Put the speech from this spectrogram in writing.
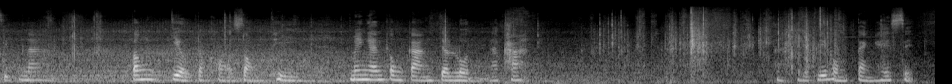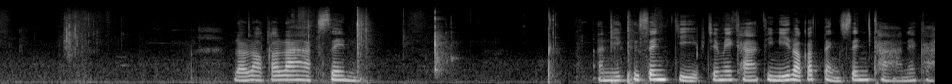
ซิปหน้า ต้องเกี่ยวตะขอสองที ไม่งั้นตรงกลางจะหล่นนะคะ เดี๋ยวพี่หงแต่งให้เสร็จ แล้วเราก็ลากเส้น อันนี้คือเส้นจีบใช่ไหมคะ ทีนี้เราก็แต่งเส้นขาเนี่ยค่ะ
